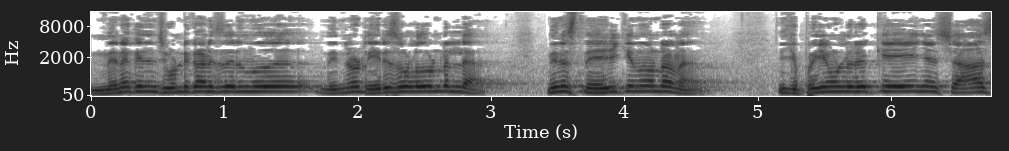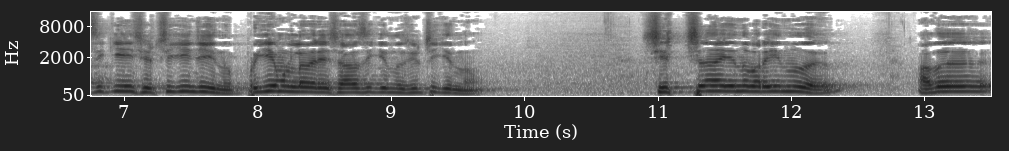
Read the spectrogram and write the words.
നിനക്ക് ഞാൻ ചൂണ്ടിക്കാണിച്ചു തരുന്നത് നിന്നോട് നീരസമുള്ളതുകൊണ്ടല്ല നിന്നെ സ്നേഹിക്കുന്നതുകൊണ്ടാണ്. എനിക്ക് പ്രിയമുള്ളവരൊക്കെ ഞാൻ ശാസിക്കുകയും ശിക്ഷിക്കുകയും ചെയ്യുന്നു. പ്രിയമുള്ളവരെ ശാസിക്കുന്നു ശിക്ഷിക്കുന്നു. ശിക്ഷ എന്ന് പറയുന്നത് അത്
